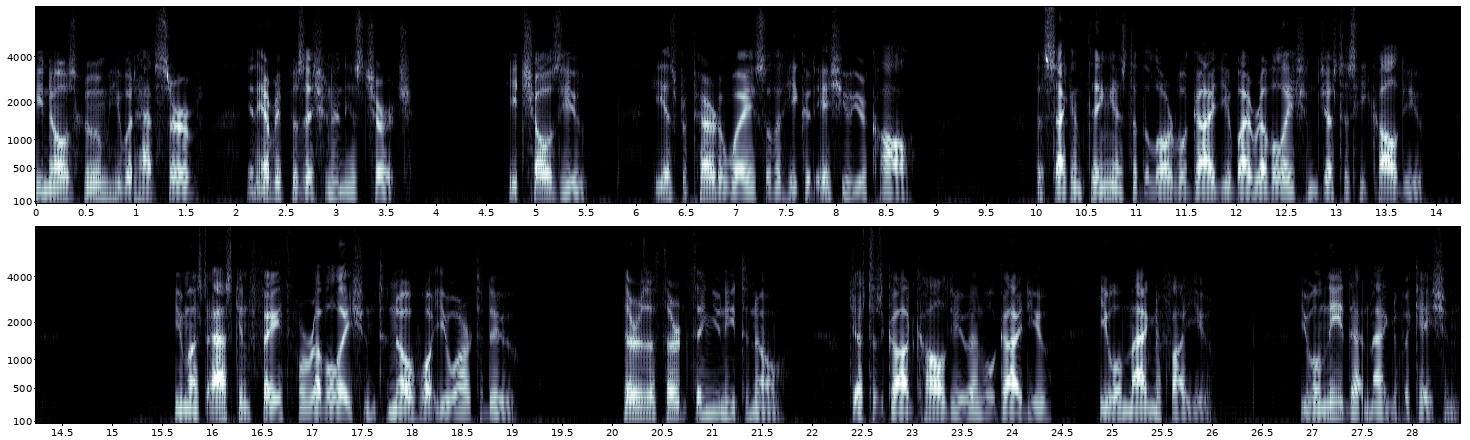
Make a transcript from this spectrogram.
He knows whom He would have serve in every position in His church. He chose you. He has prepared a way so that He could issue your call. The second thing is that the Lord will guide you by revelation just as He called you. You must ask in faith for revelation to know what you are to do. There is a third thing you need to know. Just as God called you and will guide you, He will magnify you. You will need that magnification.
